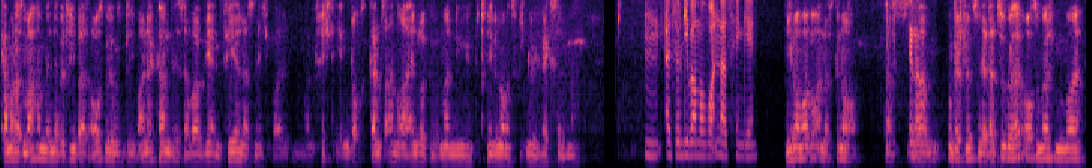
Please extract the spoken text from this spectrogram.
kann man das machen, wenn der Betrieb als Ausbildungsbetrieb anerkannt ist, aber wir empfehlen das nicht, weil man kriegt eben doch ganz andere Eindrücke, wenn man die Betriebe noch zwischendurch wechselt. Ne? Hm, also lieber mal woanders hingehen. Lieber mal woanders, genau. Das genau. äh, unterstützen wir. Dazu gehört auch zum Beispiel mal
